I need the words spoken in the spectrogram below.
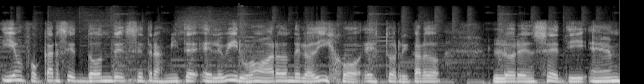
y enfocarse donde se transmite el virus. Vamos a ver dónde lo dijo esto Ricardo Lorenzetti. Eh.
